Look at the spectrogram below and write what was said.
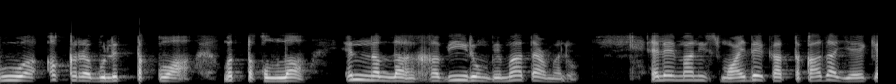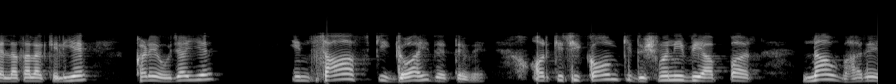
हुआ अक़रबु लित्तक़वा। वत्तक़ुल्लाह। इन्नल्लाह खबीरुम बिमा तअमलू ईमान इस माहे का तकाजा ये है कि अल्लाह ताला के लिए खड़े हो जाइए, इंसाफ की गवाही देते हुए। और किसी कौम की दुश्मनी भी आप पर ना उभारे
